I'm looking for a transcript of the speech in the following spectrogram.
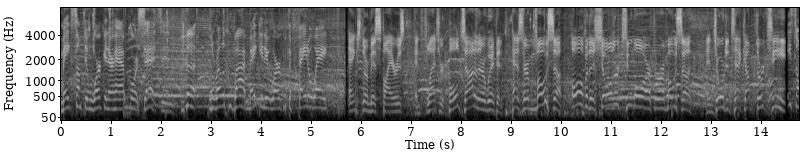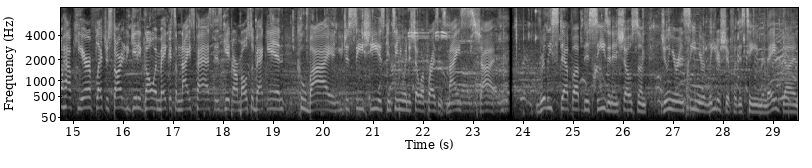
make something work in their half-court sets. And Lorela Cubaj making it work with the fadeaway. Engstler misfires, and Fletcher bolts out of there with it. Has Hermosa over the shoulder. Two more for Hermosa, and Georgia Tech up 13. Based on how Kierra Fletcher started to get it going, making some nice passes, getting Hermosa back in, Cubaj, and you just see she is continuing to show her presence. Nice shot. Really step up this season and show some junior and senior leadership for this team, and they've done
